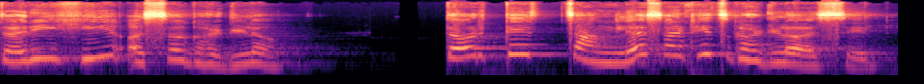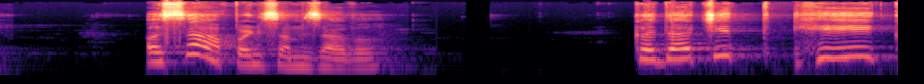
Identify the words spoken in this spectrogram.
तरीही असं घडलं. तर ते चांगल्यासाठीच घडलं असेल. असं आपण समजावं. कदाचित हे एक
